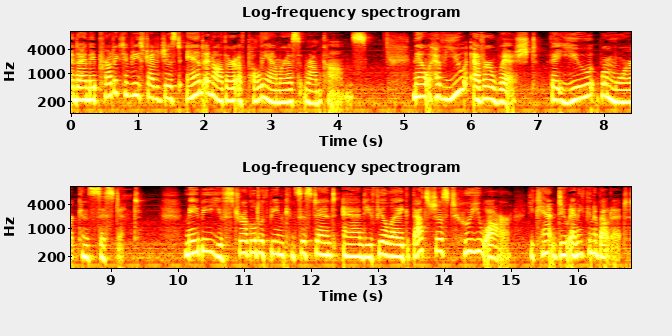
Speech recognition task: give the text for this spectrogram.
and I'm a productivity strategist and an author of polyamorous rom coms. Now, have you ever wished that you were more consistent? Maybe you've struggled with being consistent and you feel like that's just who you are. You can't do anything about it.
